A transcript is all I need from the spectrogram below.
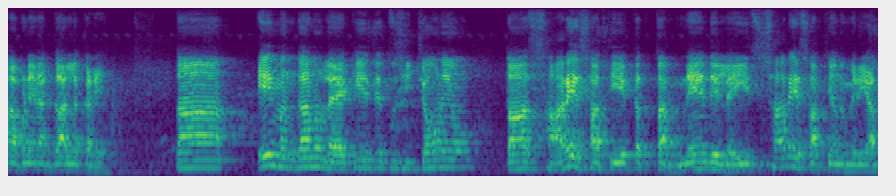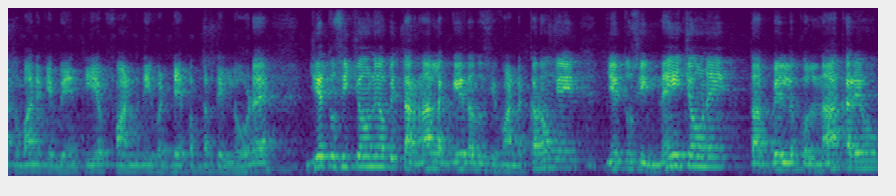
ਆਪਣੇ ਨਾਲ ਗੱਲ ਕਰੇ, ਤਾਂ ਇਹ ਮੰਗਾਂ ਨੂੰ ਲੈ ਕੇ ਤੇ ਤੁਸੀਂ ਚਾਹੁੰਦੇ ਹੋ, ਤਾਂ ਸਾਰੇ ਸਾਥੀ ਇੱਕ ਧਰਨੇ ਦੇ ਲਈ ਸਾਰੇ ਸਾਥੀਆਂ ਨੂੰ ਮੇਰੀ ਹੱਥ ਬੰਨ੍ਹ ਕੇ ਬੇਨਤੀ ਹੈ ਫੰਡ ਦੀ ਵੱਡੇ ਪੱਧਰ ਤੇ ਲੋੜ ਹੈ। ਜੇ ਤੁਸੀਂ ਚਾਹੁੰਦੇ ਹੋ ਵੀ ਧਰਨਾ ਲੱਗੇ ਤਾਂ ਤੁਸੀਂ ਫੰਡ ਕਰੋਗੇ। ਜੇ ਤੁਸੀਂ ਨਹੀਂ ਚਾਹੁੰਦੇ ਤਾਂ ਬਿਲਕੁਲ ਨਾ ਕਰਿਓ।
